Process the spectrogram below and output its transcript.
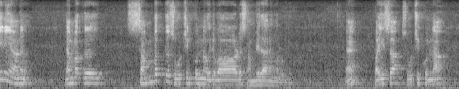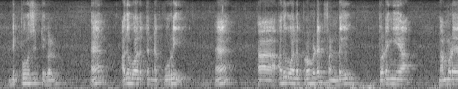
ഇനിയാണ് നമുക്ക് സമ്പത്ത് സൂക്ഷിക്കുന്ന ഒരുപാട് സംവിധാനങ്ങളുണ്ട്. പൈസ സൂക്ഷിക്കുന്ന ഡിപ്പോസിറ്റുകൾ അതുപോലെ തന്നെ കുറി അതുപോലെ പ്രൊവിഡന്റ് ഫണ്ട് തുടങ്ങിയ നമ്മുടെ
